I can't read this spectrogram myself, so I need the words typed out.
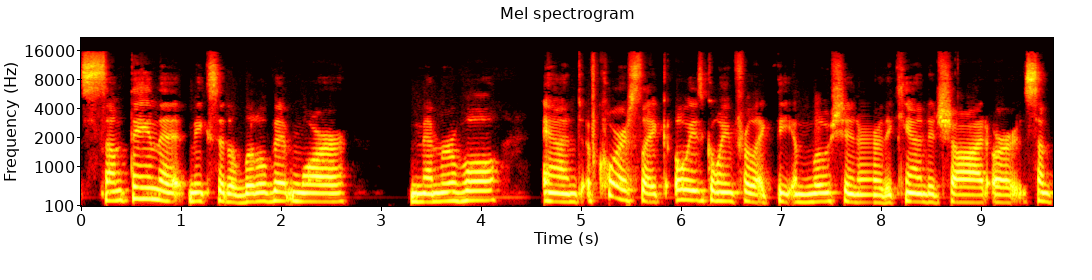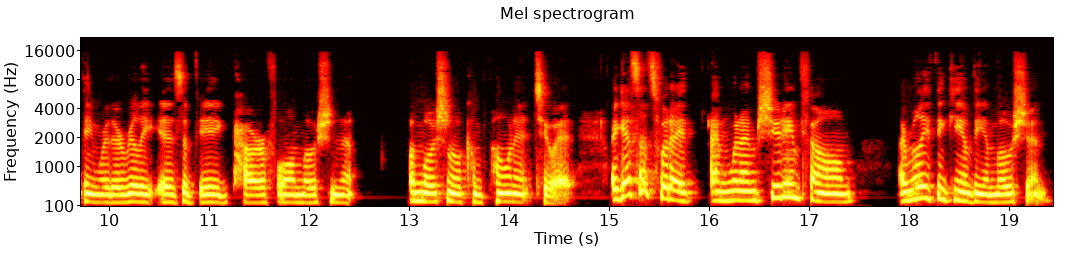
something that makes it a little bit more memorable. And of course like always going for like the emotion or the candid shot or something where there really is a big powerful emotion emotional component to it. I guess that's what i i'm when i'm shooting film i'm really thinking of the emotion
